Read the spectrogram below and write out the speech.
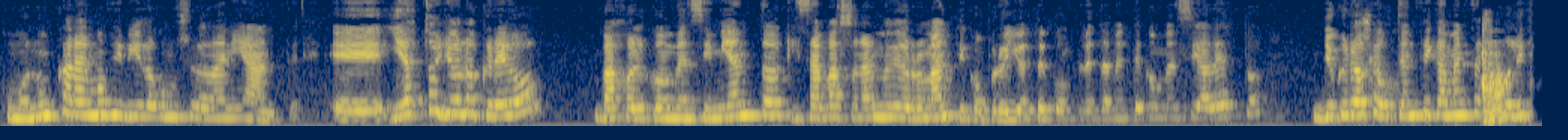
como nunca la hemos vivido como ciudadanía antes. Eh, y esto yo lo creo bajo el convencimiento, quizás va a sonar medio romántico, pero yo estoy completamente convencida de esto. Yo creo que auténticamente la política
